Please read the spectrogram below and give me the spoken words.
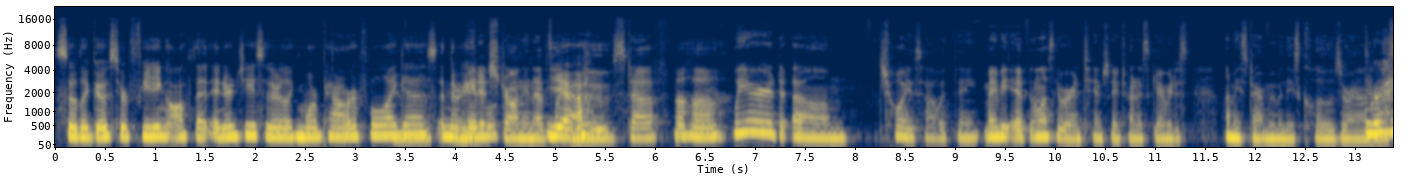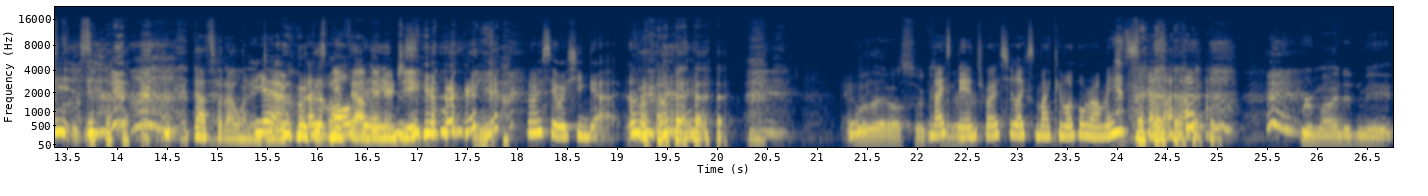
So the ghosts are feeding off that energy, so they're like more powerful, I guess, and they're made able. it strong enough to like move stuff. uh huh. Weird um, choice, I would think. Maybe if unless they were intentionally trying to scare me, just let me start moving these clothes around. Right. That's what I want to Yeah, do with out this newfound energy. Yeah. Let me see what she got. Well, that also nice kinda band choice. She likes My Chemical Romance. reminded me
